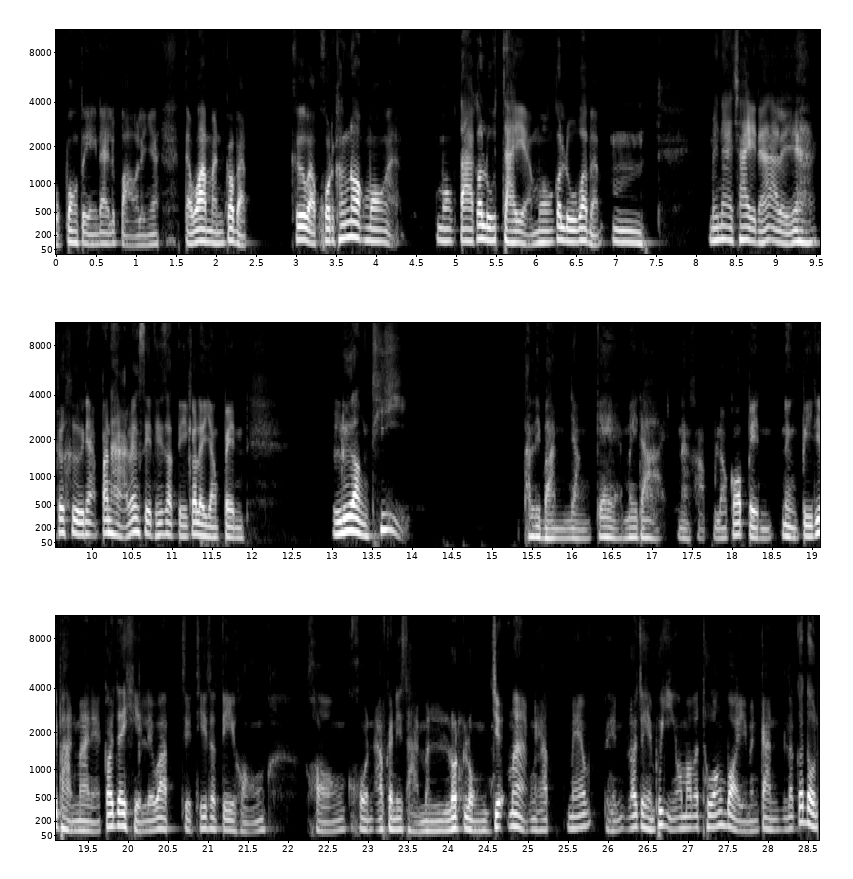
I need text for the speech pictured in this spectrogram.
ปกป้องตัวเองได้หรือเปล่าอะไรเงี้ย แต่ว่ามันก็แบบคือแบบคนข้างนอกมองอะ มองตาก็รู้ใจอะ มองก็รู้ว่าแบบ อืม ไม่น่าใช่นะอะไรเงี้ยก็คือเนี่ยปัญหาเรื่องสิทธิสตรีก็เลยยังเป็นเรื่องที่ ตาลิบันยังแก้ไม่ได้นะครับ แล้วก็เป็นหนึ่งปีที่ผ่านมาเนี่ยก็ได้เห็นเลยว่าสิทธิสตรีของของคนอัฟกานิสถานมันลดลงเยอะมากนะครับ แม้เห็นเราจะเห็นผู้หญิงออกมาประท้วงบ่อยเหมือนกัน แล้วก็โดน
